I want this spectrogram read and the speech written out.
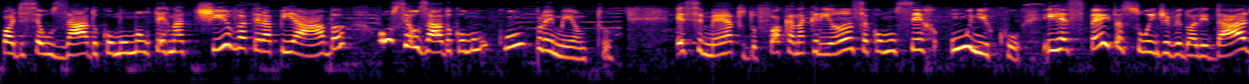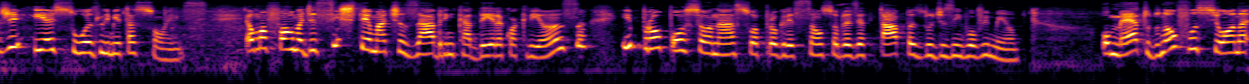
pode ser usado como uma alternativa à terapia ABA ou ser usado como um complemento. Esse método foca na criança como um ser único e respeita sua individualidade e as suas limitações. É uma forma de sistematizar a brincadeira com a criança e proporcionar sua progressão sobre as etapas do desenvolvimento. O método não funciona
